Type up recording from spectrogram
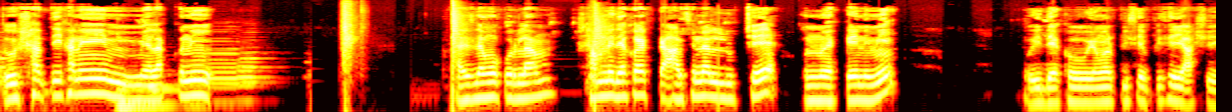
তো ওর সাথে এখানে মেলাক্ষণি ফাইজলামও করলাম। সামনে দেখো একটা আর্সেনাল লুটছে, অন্য একটা এনিমি ওই দেখো, ওই আমার পিছে পিছে আসে।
